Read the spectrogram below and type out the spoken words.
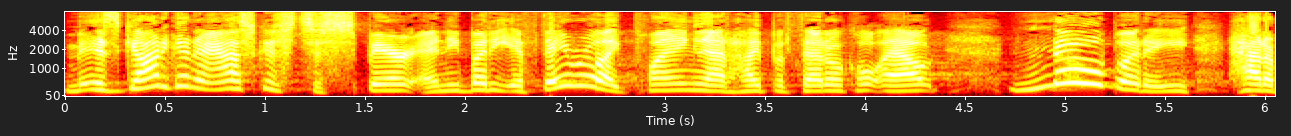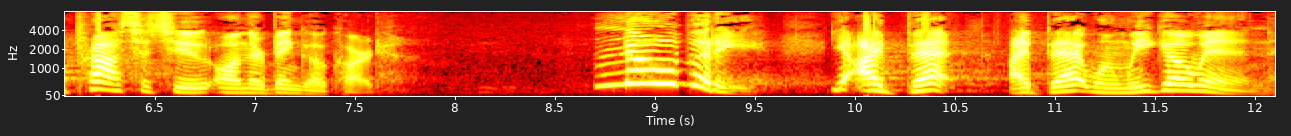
is God going to ask us to spare anybody? If they were like playing that hypothetical out, nobody had a prostitute on their bingo card. Nobody. Yeah, I bet, I bet when we go in,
